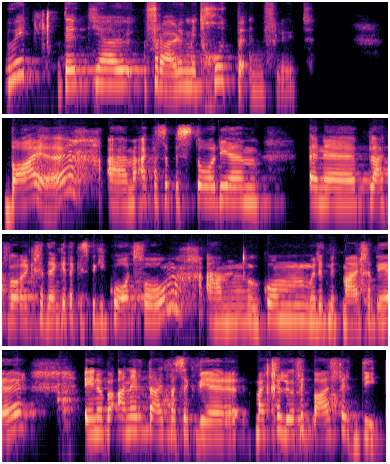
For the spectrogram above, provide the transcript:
Hoe het dit jou verhouding met God beïnvloed? Baie. Um ek was op 'n stadium in 'n plek waar ek gedink het ek is bietjie kwaad vir hom. Um hoekom moet dit met my gebeur? En op 'n ander tyd was ek weer my geloof het baie verdiep.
